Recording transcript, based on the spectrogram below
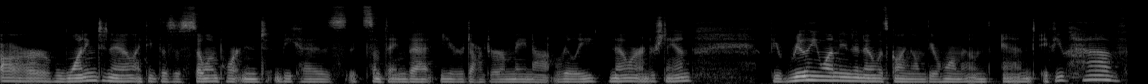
are wanting to know, I think this is so important because it's something that your doctor may not really know or understand. If you're really wanting to know what's going on with your hormones, and if you have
